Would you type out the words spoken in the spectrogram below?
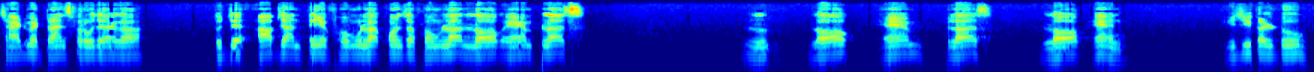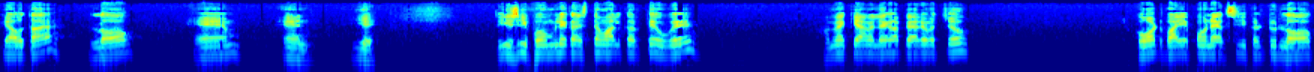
साइड में ट्रांसफ़र हो जाएगा। तो आप जानते हैं फॉर्मूला कौन सा formula log m plus log m plus log n is equal to क्या होता है? लॉग एम एन ये। तो इसी फॉर्मूले का इस्तेमाल करते हुए हमें क्या मिलेगा, प्यारे बच्चों? Cot y upon x equal to log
